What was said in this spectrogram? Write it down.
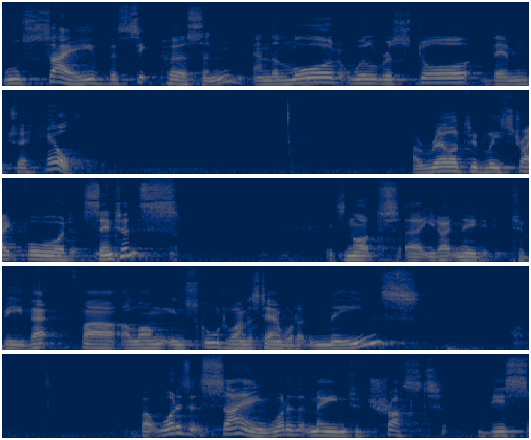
will save the sick person, and the Lord will restore them to health. A relatively straightforward sentence. It's not, uh, you don't need to be that far along in school to understand what it means. But what is it saying? What does it mean to trust this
